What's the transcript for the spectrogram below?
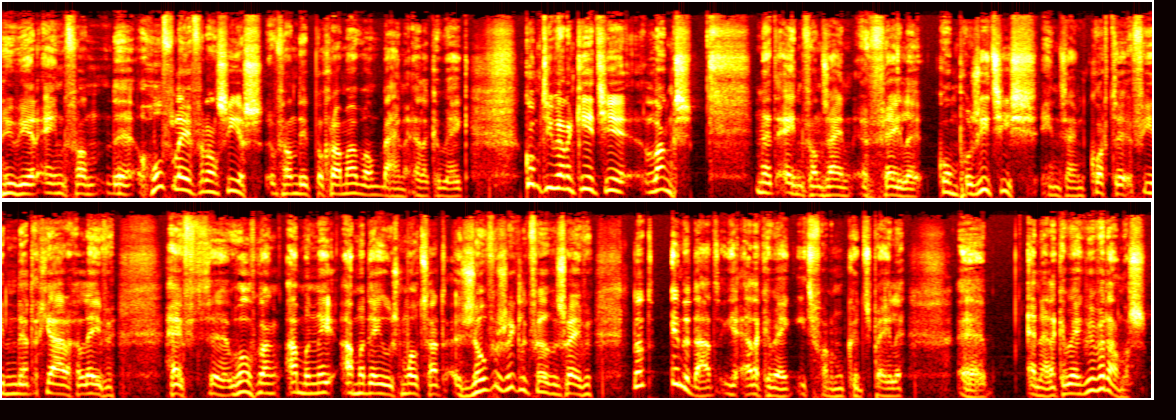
Nu weer een van de hofleveranciers van dit programma. Want bijna elke week komt hij wel een keertje langs met een van zijn vele composities. In zijn korte 34-jarige leven heeft eh, Wolfgang Amadeus Mozart zo verschrikkelijk veel geschreven... dat inderdaad je elke week iets van hem kunt spelen. Uh, en elke week weer wat anders.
